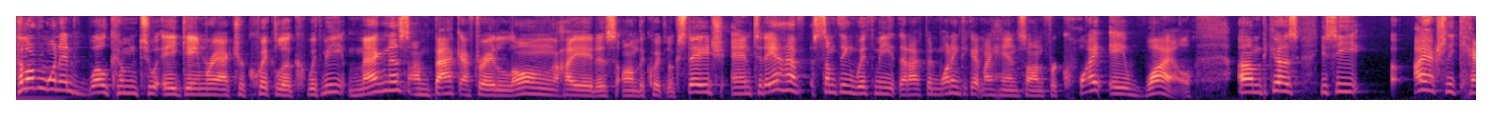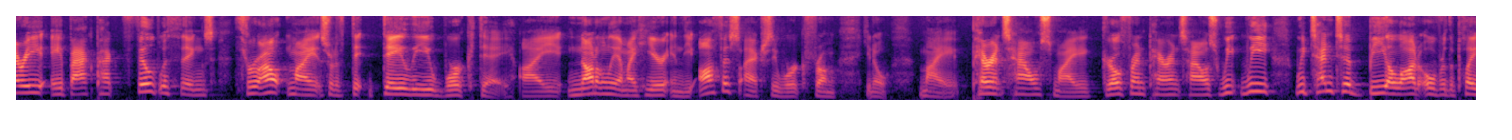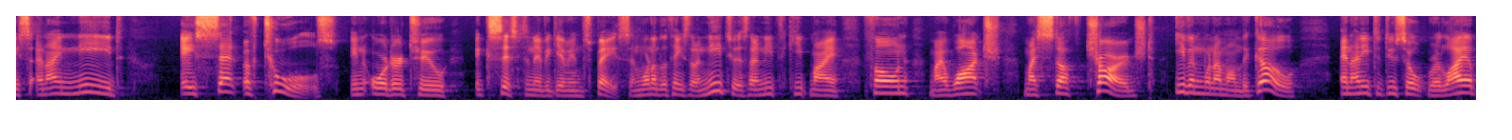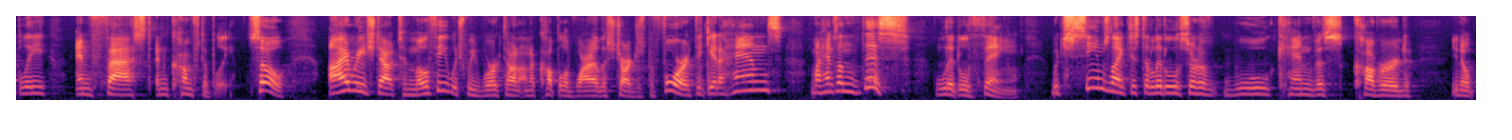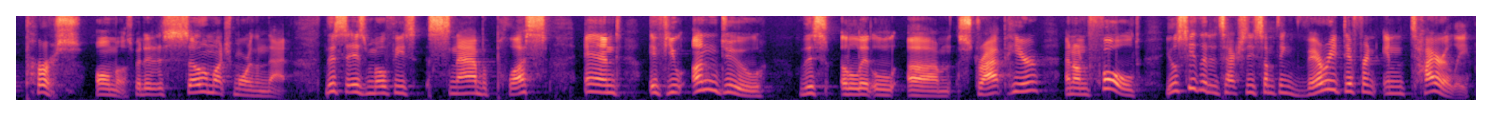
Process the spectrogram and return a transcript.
Hello, everyone, and welcome to a Gamereactor Quick Look. With me, Magnus. I'm back after a long hiatus on the Quick Look stage, and today I have something with me that I've been wanting to get my hands on for quite a while. Um, because, you see, I actually carry a backpack filled with things throughout my sort of d- daily work day. I not only am I here in the office, I actually work from, you know, my parents' house, my girlfriend parents' house. We we we tend to be a lot over the place and I need a set of tools in order to exist in a given space. And one of the things that I need to is that I need to keep my phone, my watch, my stuff charged even when I'm on the go, and I need to do so reliably and fast and comfortably. So, I reached out to Mophie, which we worked on on a couple of wireless chargers before, to get a hands my hands on this little thing, which seems like just a little sort of wool canvas covered, you know, purse almost, but it is so much more than that. This is Mophie's Snap Plus, and if you undo this little um, strap here and unfold, you'll see that it's actually something very different entirely.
